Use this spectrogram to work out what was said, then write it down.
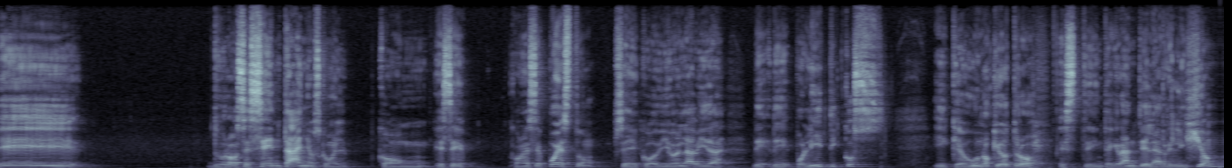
eh, duró 60 años con, el, con, ese, con ese puesto, se codió en la vida de, políticos y que uno que otro este, integrante de la religión,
